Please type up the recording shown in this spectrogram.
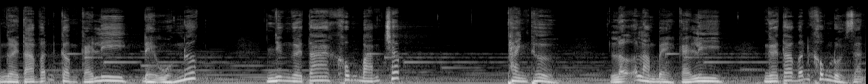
người ta vẫn cầm cái ly để uống nước, nhưng người ta không bám chấp. Thành thử, lỡ làm bể cái ly, người ta vẫn không nổi giận,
